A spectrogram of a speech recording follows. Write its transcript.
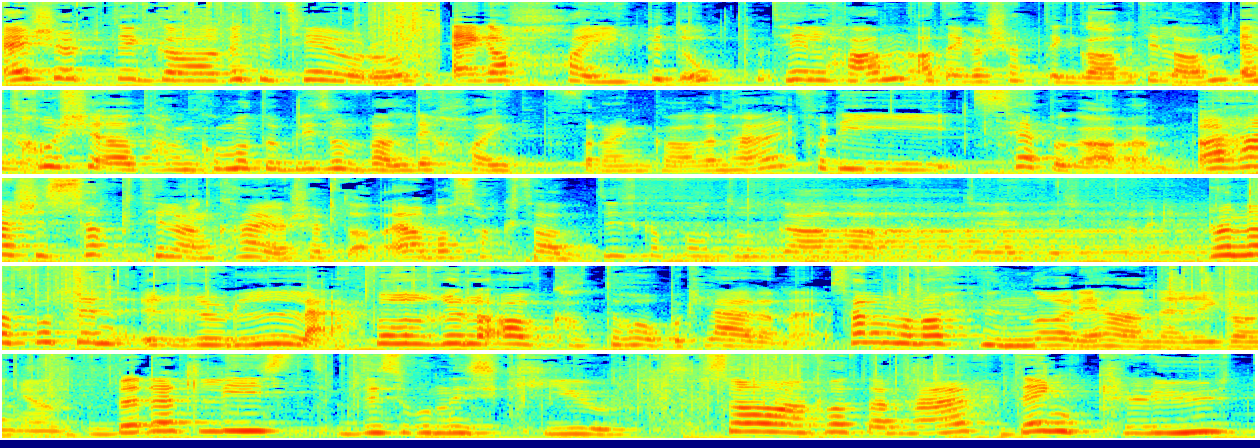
Jeg kjøpte gave til Theodor. Jeg har hypet opp til han at jeg har kjøpt en gave til han. Jeg tror ikke at han kommer til å bli så veldig hype for den gaven her. Fordi, se på gaven. Og jeg har ikke sagt til han hva jeg har kjøpt han. Jeg har bare sagt til han, du skal få to gaver. Du vet ikke hva det er. Han har fått en rulle for å rulle av kattehår på klærne. Selv om han har 100 av de her nede i gangen. But at least this one is cute. Så har han fått den her. Det er en klut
